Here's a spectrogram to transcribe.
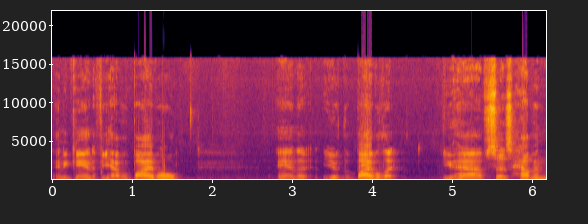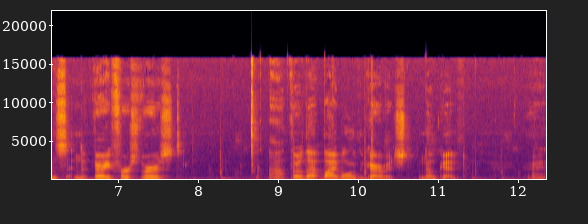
And again, if you have a Bible and uh, you have the Bible that you have says heavens in the very first verse, uh, throw that Bible in the garbage. No good. Right?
